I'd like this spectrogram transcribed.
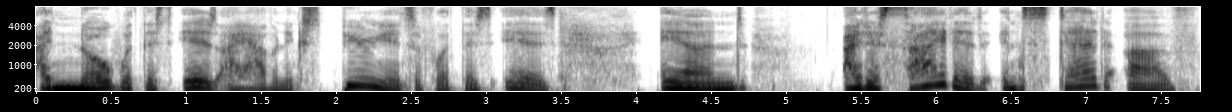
I know what this is. I have an experience of what this is. And I decided instead of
